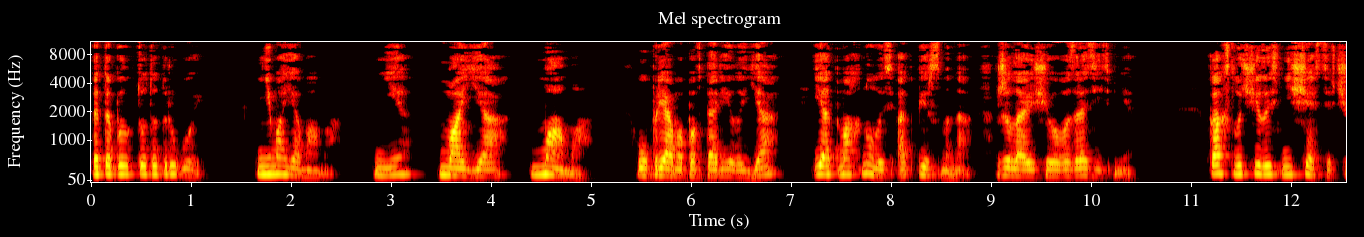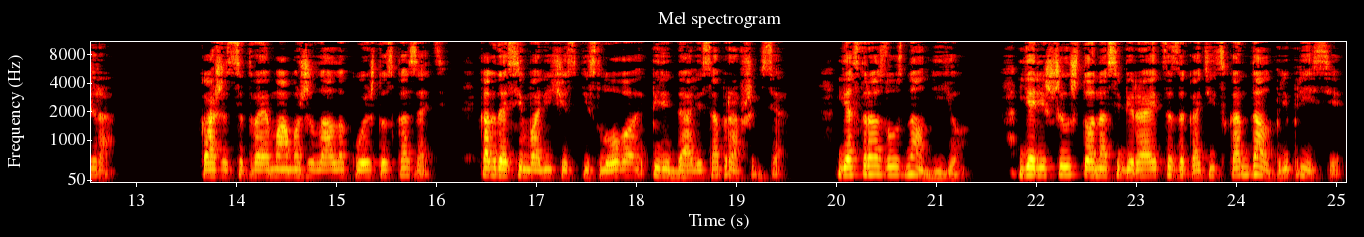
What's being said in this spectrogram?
Это был кто-то другой, не моя мама, не моя мама, упрямо повторила я и отмахнулась от Пирсмана, желающего возразить мне. Как случилось несчастье вчера? Кажется, твоя мама желала кое-что сказать, когда символические слова передали собравшимся. Я сразу узнал ее. Я решил, что она собирается закатить скандал при прессе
